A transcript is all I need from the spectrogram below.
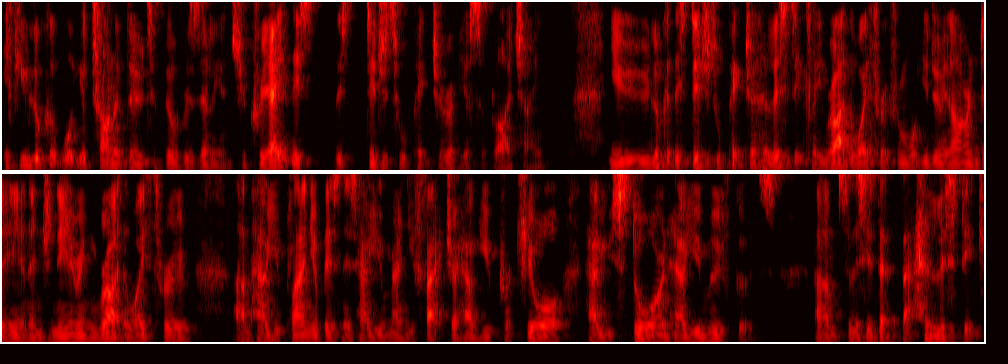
if you look at what you're trying to do to build resilience, you create this, this digital picture of your supply chain you look at this digital picture holistically right the way through from what you do in r&d and engineering right the way through um, how you plan your business how you manufacture how you procure how you store and how you move goods. Um, so this is that, that holistic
